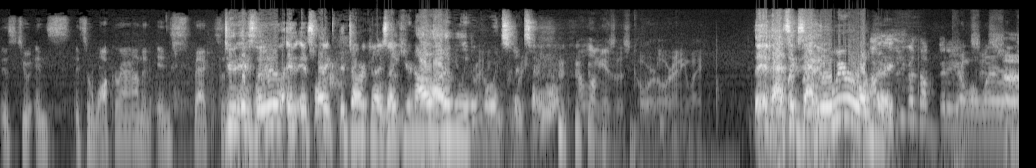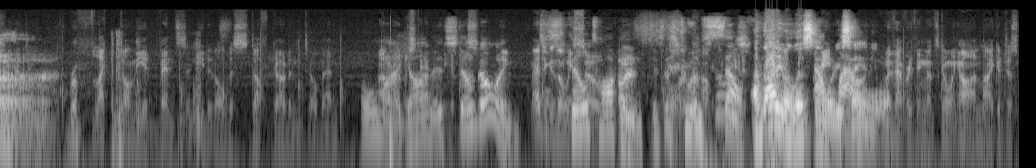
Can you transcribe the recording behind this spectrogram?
is to ins, it's to walk around and inspect. so Dude, that- it's literally it- it's like the Dark Knight. It's like you're not allowed to believe in coincidence anymore. How long is this corridor anyway? That's exactly what we were wondering. I even the video Princess aware Celestia Ugh. reflect on the events and needed all this stuff guarded until then. Oh my god, it's still going. Magic is always still so talking. Is this to himself. I'm not even listening to what he's saying anymore. With everything that's going on, I could just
